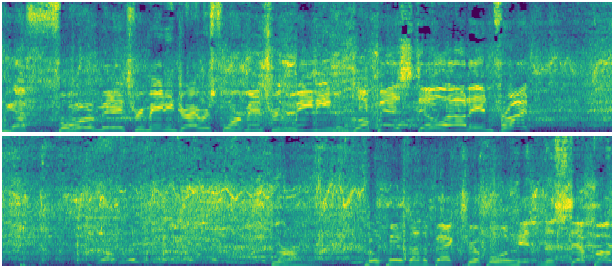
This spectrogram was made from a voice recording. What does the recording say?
We got four minutes remaining, drivers. Four minutes remaining. Lopez still out in front. Nine. Lopez on the back triple, hitting the step up,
